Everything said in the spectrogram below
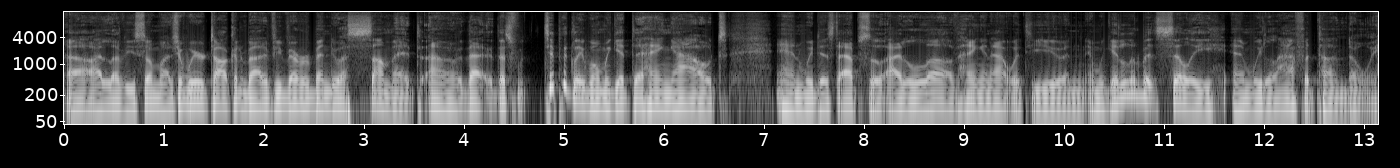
Uh, I love you so much. We were talking about if you've ever been to a summit, uh, that that's typically when we get to hang out, and we just absolutely, I love hanging out with you, and and we get a little bit silly and we laugh a ton, don't we?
